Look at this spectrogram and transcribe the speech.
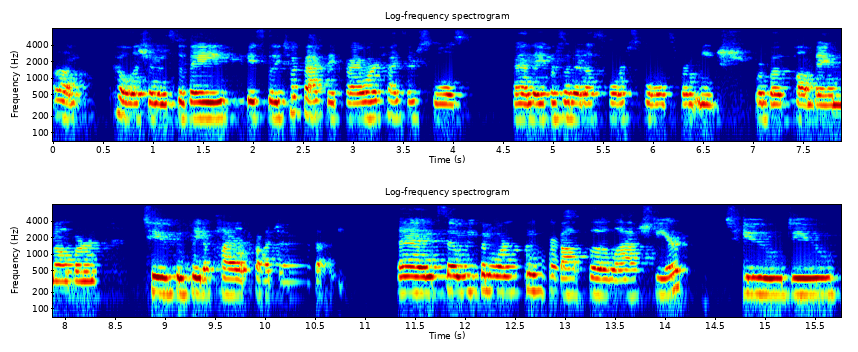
um, Coalition. And so they basically took back, they prioritized their schools and they presented us four schools from each, from both Palm Bay and Melbourne to complete a pilot project study. And so we've been working for about the last year to do,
